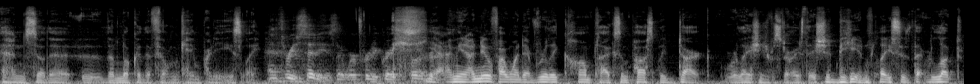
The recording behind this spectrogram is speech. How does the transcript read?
And so the the look of the film came pretty easily. And three cities that were pretty great. Yeah, I mean, I knew if I wanted to have really complex and possibly dark relationship stories, they should be in places that looked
